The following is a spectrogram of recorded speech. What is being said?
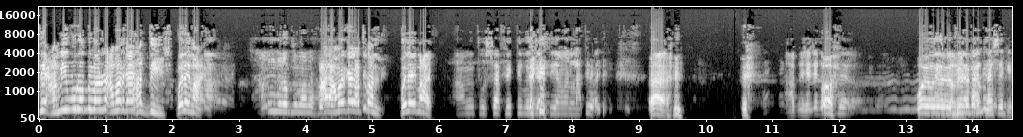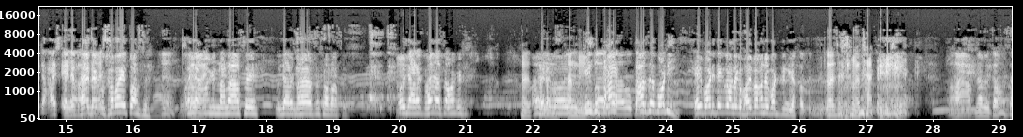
তুই আমি মুরব্বী মানুষ আমার গায়ে হাত দিস বলে মায় আমি মুরব্বী মানুষ। আর আমার গায়ে লাথি মারলি বলে মায়ের আমি পুষ্পা ফিরতি বলে আমার লাঠি বাড়ি। হ্যাঁ। আপনি সেটা ওই ওই ওই দেখো নি? খাচ্ছে কিটা আজকাল দেখো সবাই তো আছে। ওই যে আমাকে নানা আছে ওই যে আরেক ভাই আছে সব আছে। ওই যে আরেক ভাই আছে আমাকে। কিন্তু তার তার যে বডি এই বডি দেখলে অনেকে ভয় পাবে না বডি নিয়ে আসতে আপনার ওইটা হচ্ছে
